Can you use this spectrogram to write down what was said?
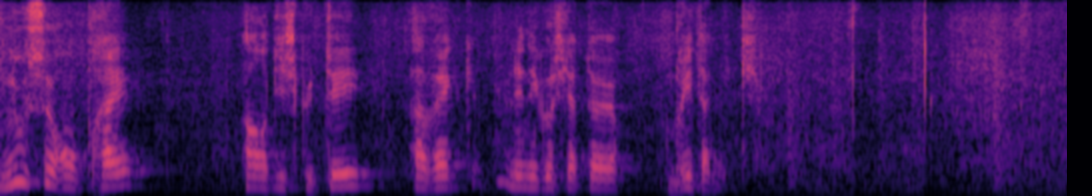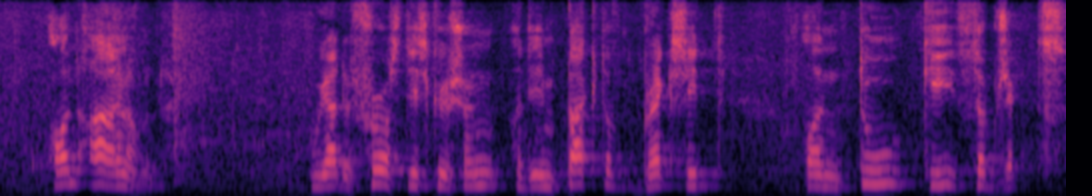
nous serons prêts à en discuter avec les négociateurs britanniques. On Ireland, we had a first discussion on the impact of Brexit on two key subjects,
